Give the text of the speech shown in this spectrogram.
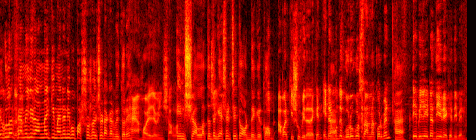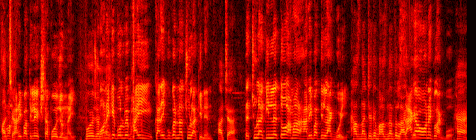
রেগুলার ফ্যামিলি রান্নায় কি মেনে নিব পাঁচশো ছয়শো টাকার ভিতরে? হ্যাঁ হয়ে যাবে ইনশাল্লাহ ইনশাআল্লাহ তো তো। গ্যাসের চাইতে অর্ধেকের কম। আবার কি সুবিধা দেখেন? এটার হ্যাঁ। মধ্যে গরু গোস রান্না করবেন হ্যাঁ। টেবিলে এটা দিয়ে রেখে দিবেন। কোনো আচ্ছা। হাড়ি পাতিলে এক্সট্রা প্রয়োজন নাই। প্রয়োজন অনেকে বলবে ভাই কারি কুকার না চুলা কিনেন? আচ্ছা। তা চুলা কিনলে তো আমার হাড়ি পাতিল লাগবেই। খাজনা চাইতে বাজনা তো লাগবে জায়গাও অনেক লাগবো। হ্যাঁ।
